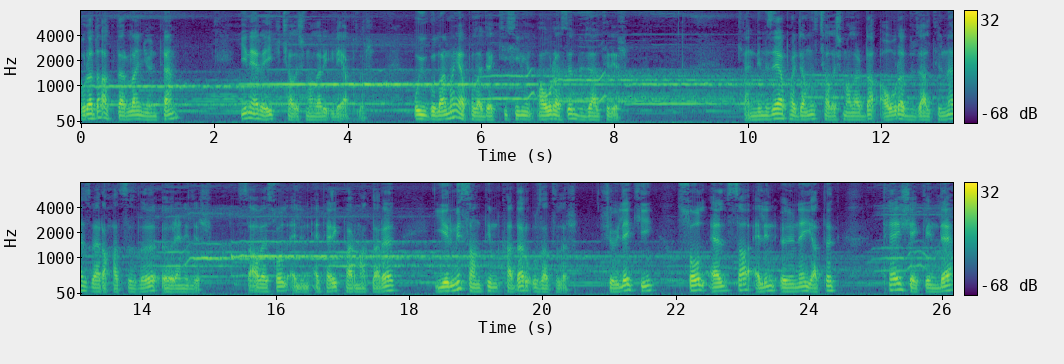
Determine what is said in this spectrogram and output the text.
Burada aktarılan yöntem yine reiki çalışmaları ile yapılır. Uygulama yapılacak kişinin aurası düzeltilir. Kendimize yapacağımız çalışmalarda aura düzeltilmez ve rahatsızlığı öğrenilir. Sağ ve sol elin eterik parmakları 20 santim kadar uzatılır. Şöyle ki sol el sağ elin önüne yatık T şeklinde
